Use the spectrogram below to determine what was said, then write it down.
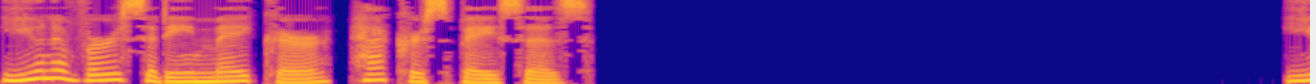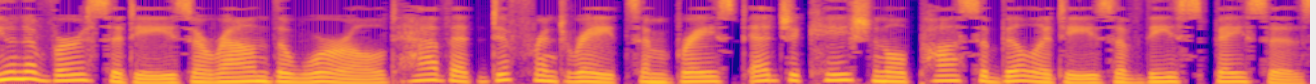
University Maker, hackerspaces Universities around the world have at different rates embraced educational possibilities of these spaces.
